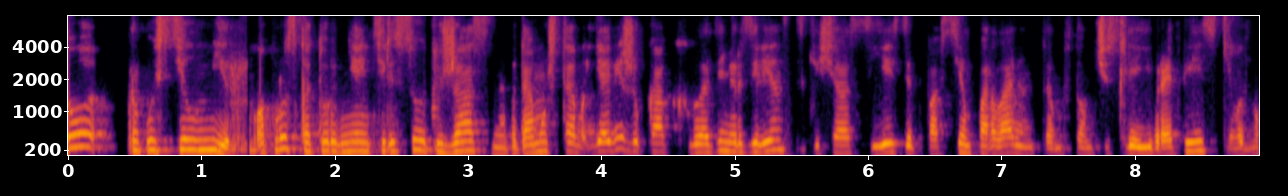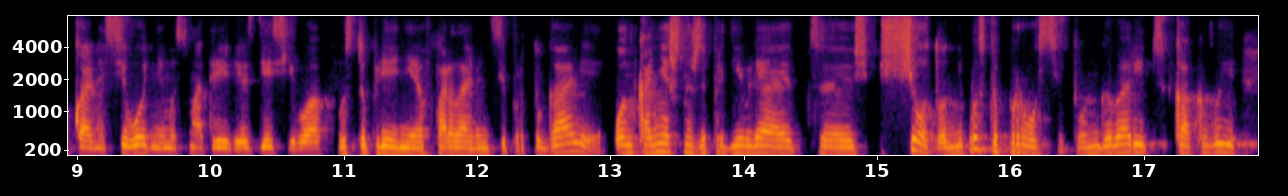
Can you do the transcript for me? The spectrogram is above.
Что пропустил мир? Вопрос, который меня интересует ужасно, потому что я вижу, как Владимир Зеленский сейчас ездит по всем парламентам, в том числе европейским. Вот буквально сегодня мы смотрели здесь его выступление в парламенте Португалии. Он, конечно же, предъявляет э, счет, он не просто просит, он говорит, как вы,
